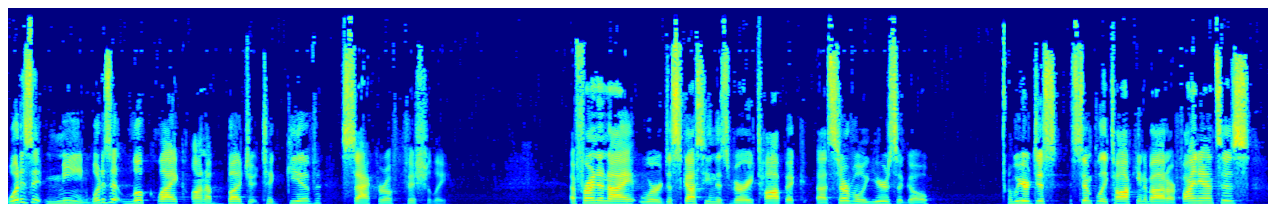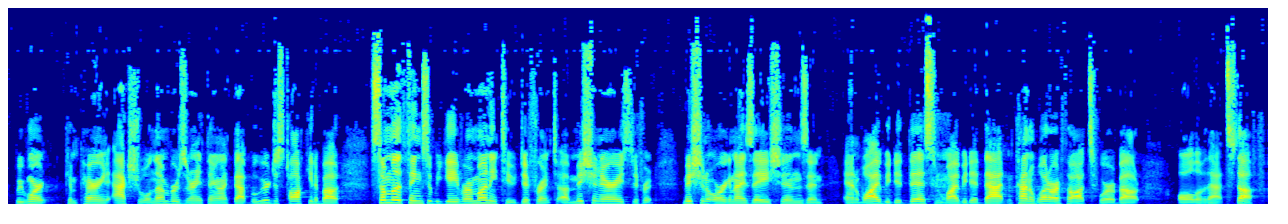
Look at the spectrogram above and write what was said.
What does it mean? What does it look like on a budget to give sacrificially? A friend and I were discussing this very topic uh, several years ago. We were just simply talking about our finances. We weren't comparing actual numbers or anything like that, but we were just talking about some of the things that we gave our money to different uh, missionaries, different mission organizations, and, and why we did this and why we did that, and kind of what our thoughts were about all of that stuff.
